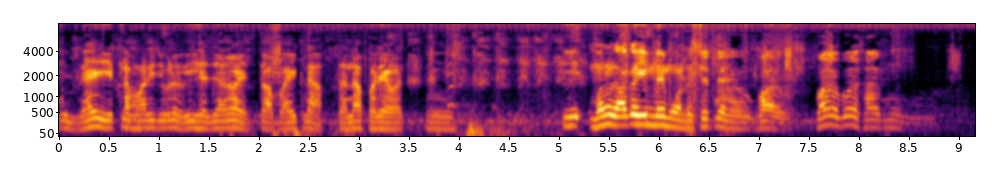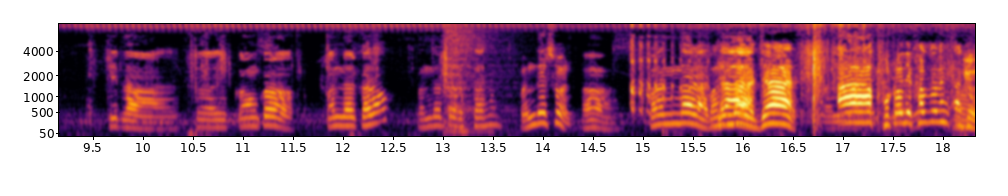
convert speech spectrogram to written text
નહીં એટલા મારી જોડે વીસ હજાર હોય તો આ બાઇકના હપ્તા ના ભર્યા હોત. એ મને લાગે એમ નહીં મોને. એટલે ભાઈ બોલે સાહેબ હું કેટલા તો કામ કરો પંદર કરો. પંદર તો રસ્તા છે પંદરસો ને? હા. પંદર પંદર હજાર. આ ફોટો દેખાડતો નહીં? આ જો.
